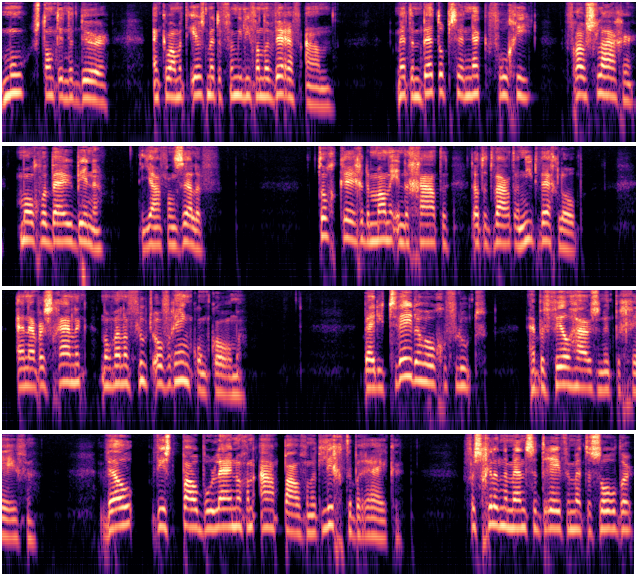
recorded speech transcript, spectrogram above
Moe stond in de deur en kwam het eerst met de familie van de Werf aan. Met een bed op zijn nek vroeg hij... Vrouw Slager, mogen we bij u binnen? Ja, vanzelf. Toch kregen de mannen in de gaten dat het water niet wegloopt... en er waarschijnlijk nog wel een vloed overheen kon komen. Bij die tweede hoge vloed hebben veel huizen het begeven. Wel wist Paul Boulijn nog een aanpaal van het licht te bereiken. Verschillende mensen dreven met de zolder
